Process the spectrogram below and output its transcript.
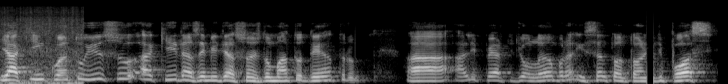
E aqui, enquanto isso, aqui nas imediações do Mato Dentro, ali perto de Olambra, em Santo Antônio de Posse,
